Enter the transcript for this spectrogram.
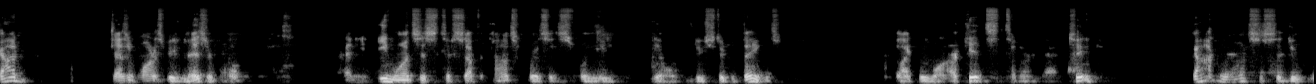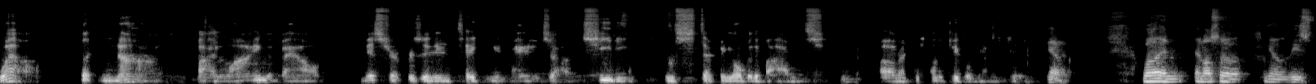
God doesn't want us to be miserable. And he- he wants us to suffer consequences when we, you know, do stupid things. Like we want our kids to learn that too. God wants us to do well, but not by lying about, misrepresenting, taking advantage of, cheating, and stepping over the bounds of other people. Yeah. Well, and and also, you know, these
